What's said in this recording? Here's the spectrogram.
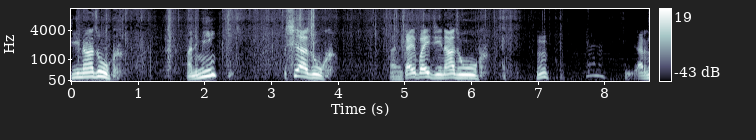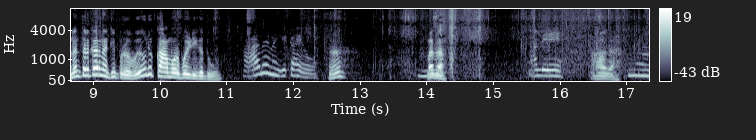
ती नाजूक आणि मी शाजूक आणि काय पाहिजे नाजूक? हं? अरे नंतर कर ना टिपर एवढं कामावर पडली का तू? आले ना हे काय हो? हं? बसा. आले. हा का? मग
